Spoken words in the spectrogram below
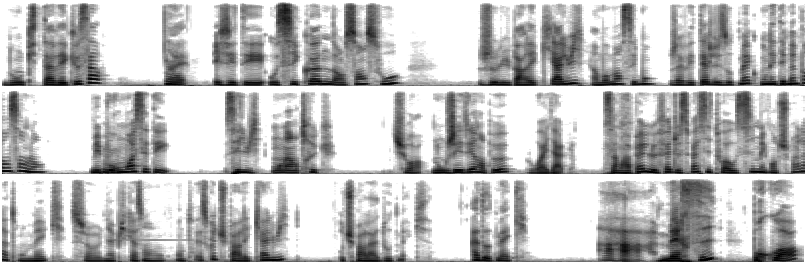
Donc t'avais que ça. Ouais. Et j'étais aussi conne dans le sens où je lui parlais qu'à lui. À un moment, c'est bon. J'avais têche les autres mecs. On n'était même pas ensemble. hein. Mais pour Mm. moi, c'était. C'est lui. On a un truc. Tu vois. Donc été un peu loyale. Ça me rappelle le fait, je sais pas si toi aussi, mais quand tu parlais à ton mec sur une application de rencontre, est-ce que tu parlais qu'à lui? Ou tu parlais à d'autres mecs? À d'autres mecs. Ah, merci. Pourquoi?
